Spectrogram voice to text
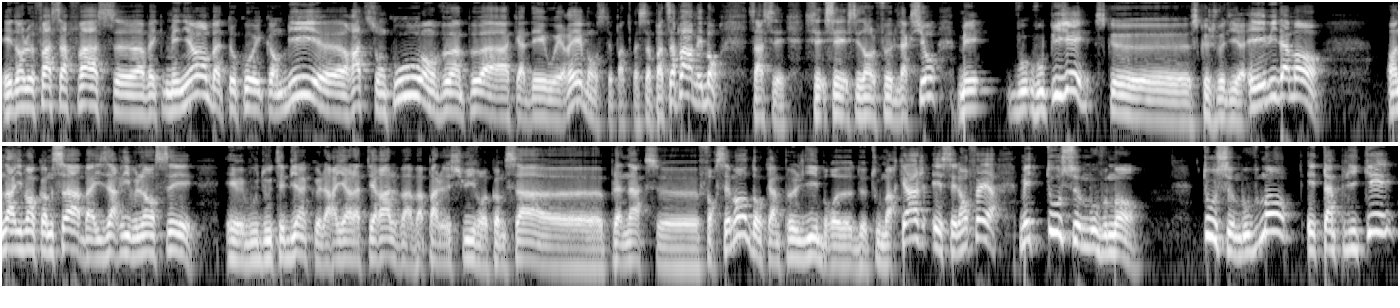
et dans le face-à-face euh, avec Maignan, bah, Toko et Kambi euh, ratent son coup, on veut un peu à Kadewere, bon, c'était pas très sympa de sa part, mais bon, ça c'est dans le feu de l'action, mais vous, vous pigez ce que, ce que je veux dire. Et évidemment, en arrivant comme ça, bah, ils arrivent lancés, et vous doutez bien que l'arrière latéral va, va pas le suivre comme ça, euh, plein axe euh, forcément, donc un peu libre de tout marquage, et c'est l'enfer. Mais tout ce mouvement, tout ce mouvement est impliqué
